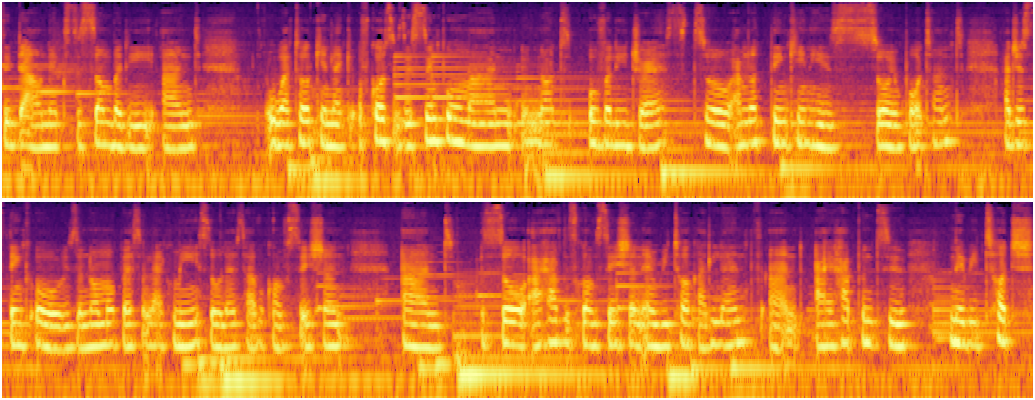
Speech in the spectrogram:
sit down next to somebody and we're talking like of course he's a simple man not overly dressed so i'm not thinking he's so important. I just think oh he's a normal person like me so let's have a conversation. And so i have this conversation and we talk at length and i happen to maybe touch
